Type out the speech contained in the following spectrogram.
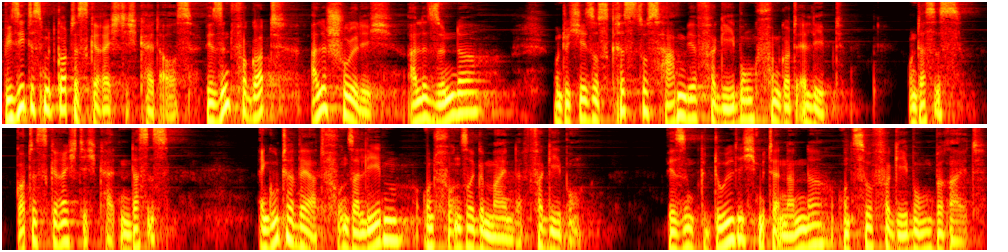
Wie sieht es mit Gottes Gerechtigkeit aus? Wir sind vor Gott alle schuldig, alle Sünder, und durch Jesus Christus haben wir Vergebung von Gott erlebt. Und das ist Gottes Gerechtigkeit. Und das ist ein guter Wert für unser Leben und für unsere Gemeinde. Vergebung. Wir sind geduldig miteinander und zur Vergebung bereit.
